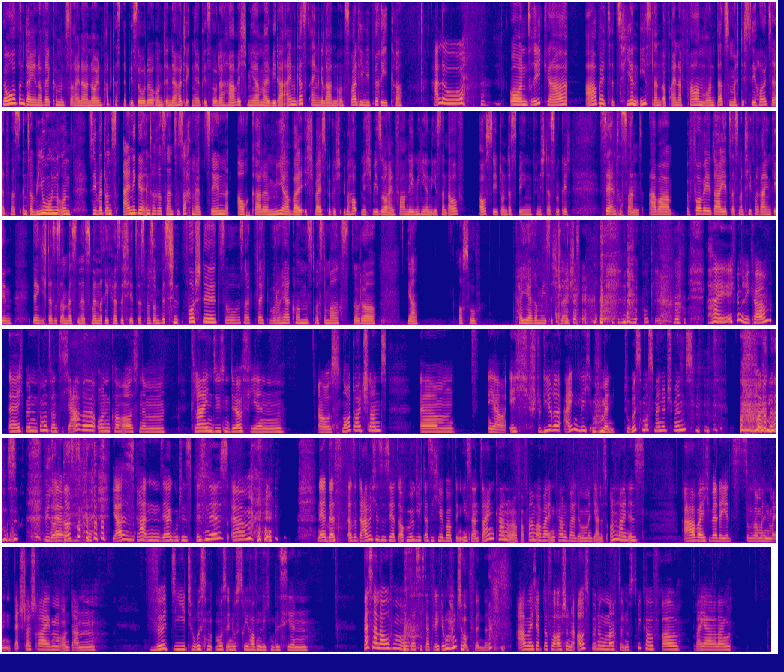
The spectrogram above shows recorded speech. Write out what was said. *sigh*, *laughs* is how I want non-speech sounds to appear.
Golden Diana, willkommen zu einer neuen Podcast-Episode und in der heutigen Episode habe ich mir mal wieder einen Gast eingeladen und zwar die liebe Rika. Hallo! Und Rika arbeitet hier in Island auf einer Farm und dazu möchte ich sie heute etwas interviewen und sie wird uns einige interessante Sachen erzählen, auch gerade mir, weil ich weiß wirklich überhaupt nicht, wie so ein Farmleben hier in Island auf, aussieht und deswegen finde ich das wirklich sehr interessant. Aber bevor wir da jetzt erstmal tiefer reingehen, denke ich, dass es am besten ist, wenn Rika sich jetzt erstmal so ein bisschen vorstellt, so sagt vielleicht, wo du herkommst, was du machst oder ja, auch so karrieremäßig vielleicht. *laughs* okay. Hi, ich bin Rika. Äh, ich bin 25 Jahre und komme aus einem kleinen, süßen Dörfchen aus Norddeutschland. Ähm, ja, ich studiere eigentlich im Moment Tourismusmanagement. Und, Wie läuft ähm, das? *laughs* ja, es ist gerade ein sehr gutes Business. Ähm, *laughs* naja, das, also dadurch ist es jetzt auch möglich, dass ich hier überhaupt in Island sein kann oder auf der Farm arbeiten kann, weil im Moment ja alles online ist. Aber ich werde jetzt zum Sommer hin meinen Bachelor schreiben und dann wird die Tourismusindustrie hoffentlich ein bisschen besser laufen und dass ich da vielleicht *laughs* irgendwo einen Job finde. Aber ich habe davor auch schon eine Ausbildung gemacht zur Industriekauffrau, drei Jahre lang.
